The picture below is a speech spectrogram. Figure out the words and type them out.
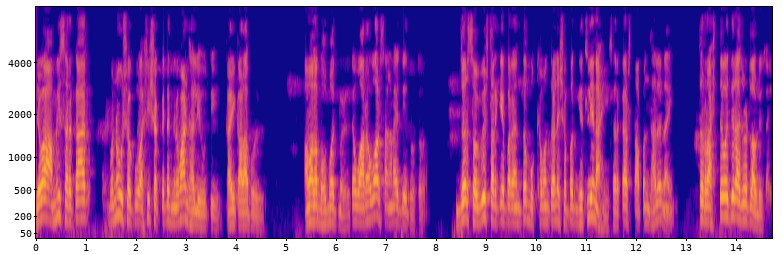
जेव्हा आम्ही सरकार बनवू शकू अशी शक्यता निर्माण झाली होती काही काळापूर्वी आम्हाला बहुमत मिळेल. तर वारंवार सांगण्यात येत होतं. जर सव्वीस तारखेपर्यंत मुख्यमंत्र्यांनी शपथ घेतली नाही सरकार स्थापन झालं नाही तर राष्ट्रपती राजवट लावली जाईल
